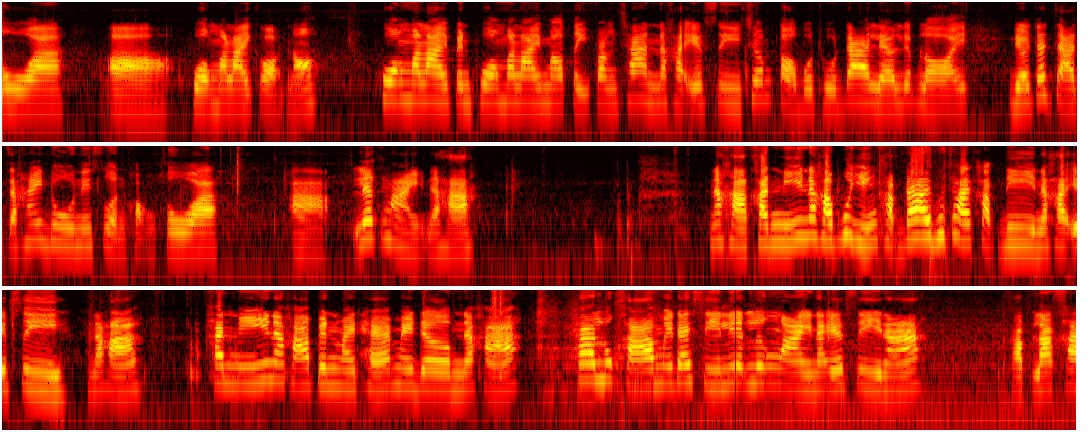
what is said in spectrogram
ตัวพวงมาลัยก่อนเนาะพวงมาลัยเป็นพวงมาลัยมัลติฟังก์ชันนะคะ FC เชื่อมต่อบลูทูธได้แล้วเรียบร้อย เดี๋ยวจ้าจ๋าจะให้ดูในส่วนของตัวเลขใหม่นะคะ นะคะคันนี้นะคะผู้หญิงขับได้ผู้ชายขับดีนะคะ FC นะคะคันนี้นะคะเป็นไม้แท้ไม้เดิมนะคะ ถ้าลูกค้าไม่ได้ซีเรียสเรื่องไม้นะ FC นะกับราคา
